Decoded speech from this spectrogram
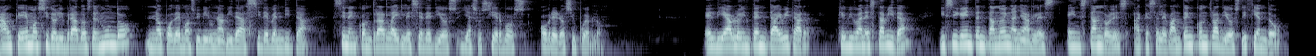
Aunque hemos sido librados del mundo, no podemos vivir una vida así de bendita sin encontrar la Iglesia de Dios y a sus siervos, obreros y pueblo. El diablo intenta evitar que vivan esta vida y sigue intentando engañarles e instándoles a que se levanten contra Dios diciendo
